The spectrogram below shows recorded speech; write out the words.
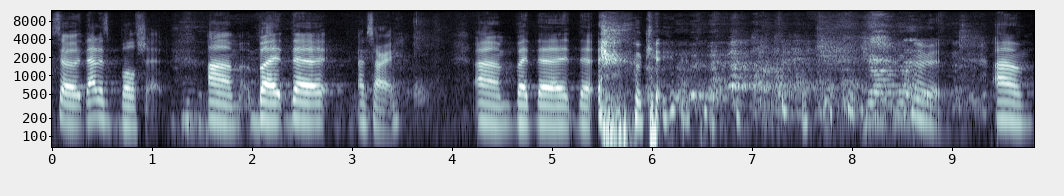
So that is bullshit. Um, but the, I'm sorry. Um, but the, the okay. All right. Um,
